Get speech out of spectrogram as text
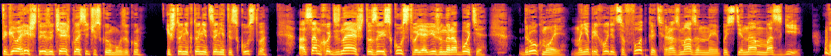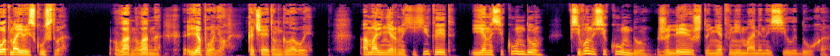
ты говоришь, что изучаешь классическую музыку, и что никто не ценит искусство, а сам хоть знаешь, что за искусство я вижу на работе. Друг мой, мне приходится фоткать размазанные по стенам мозги. Вот мое искусство». «Ладно, ладно, я понял», качает он головой. Амаль нервно хихикает, и я на секунду, всего на секунду, жалею, что нет в ней маминой силы духа.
